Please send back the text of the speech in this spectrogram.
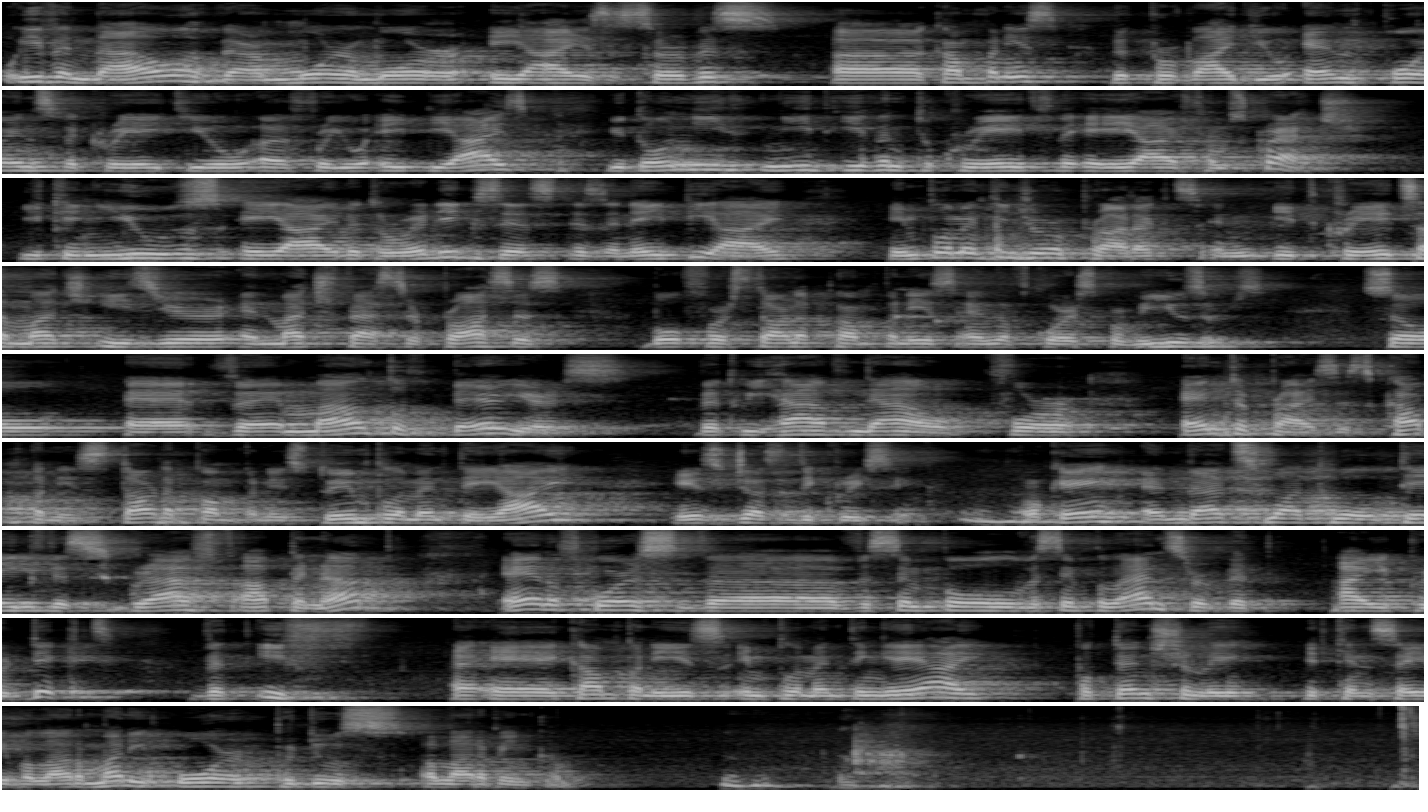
Even now, there are more and more AI as a service uh, companies that provide you endpoints that create you uh, for your APIs. You don't need, need even to create the AI from scratch. You can use AI that already exists as an API, implement into your products, and it creates a much easier and much faster process, both for startup companies and of course for the users. So uh, the amount of barriers that we have now for enterprises, companies, startup companies to implement AI is just decreasing, mm-hmm. okay? And that's what will take this graph up and up. And of course, the, the, simple, the simple answer that I predict that if a, a company is implementing AI, potentially it can save a lot of money or produce a lot of income. Mm-hmm.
